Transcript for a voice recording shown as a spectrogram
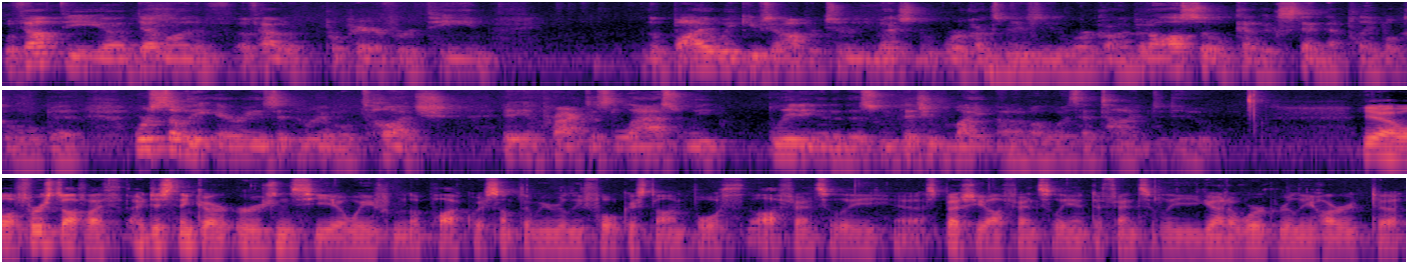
Without the uh, deadline of, of having to prepare for a team, the bye week gives you an opportunity. You mentioned to work on some things you need to work on, but also kind of extend that playbook a little bit. What are some of the areas that you were able to touch in, in practice last week, bleeding into this week, that you might not have otherwise had time to do? Yeah, well, first off, I, I just think our urgency away from the puck was something we really focused on, both offensively, uh, especially offensively and defensively. You got to work really hard to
